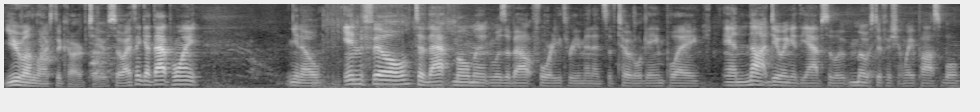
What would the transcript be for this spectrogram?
you've unlocked the CARV.2. So I think at that point, you know, infill to that moment was about 43 minutes of total gameplay and not doing it the absolute most efficient way possible.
